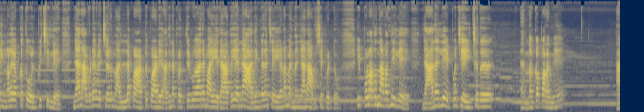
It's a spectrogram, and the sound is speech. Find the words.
നിങ്ങളെയൊക്കെ തോൽപ്പിച്ചില്ലേ? ഞാൻ അവിടെ വെച്ചൊരു നല്ല പാട്ട് പാടി അതിനെ പ്രത്യുപകാരമായി രാധ എന്നെ ആലിംഗനം ചെയ്യണമെന്ന് ഞാൻ ആവശ്യപ്പെട്ടു. ഇപ്പോൾ അത് നടന്നില്ലേ? ഞാനല്ലേ ഇപ്പോൾ ജയിച്ചത്? എന്നൊക്കെ പറഞ്ഞ് ആ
